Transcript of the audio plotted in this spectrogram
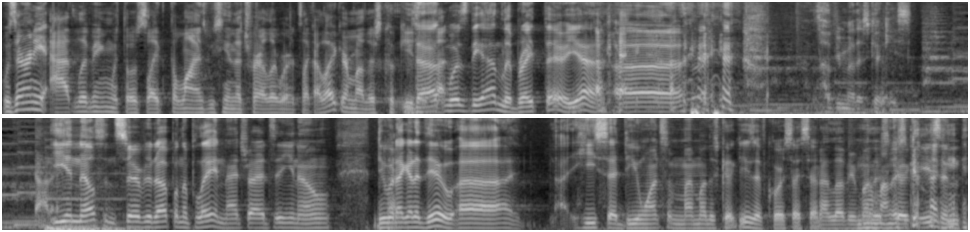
was there any ad libbing with those like the lines we see in the trailer where it's like, I like your mother's cookies? That was the ad lib right there. Yeah. Uh, I love your mother's cookies. Got it. Ian Nelson served it up on the plate, and I tried to, you know, do what I got to do. Uh, he said, "Do you want some of my mother's cookies?" Of course, I said, "I love your mother's, mother's cookies." and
